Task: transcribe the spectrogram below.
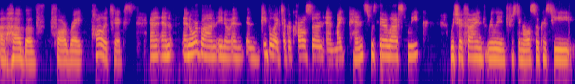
a hub of far right politics. And, and and Orban, you know, and and people like Tucker Carlson and Mike Pence was there last week, which I find really interesting also because he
